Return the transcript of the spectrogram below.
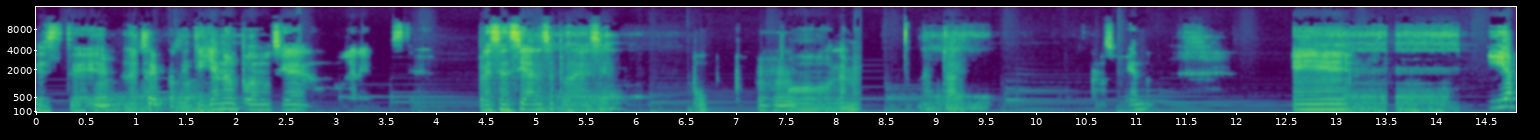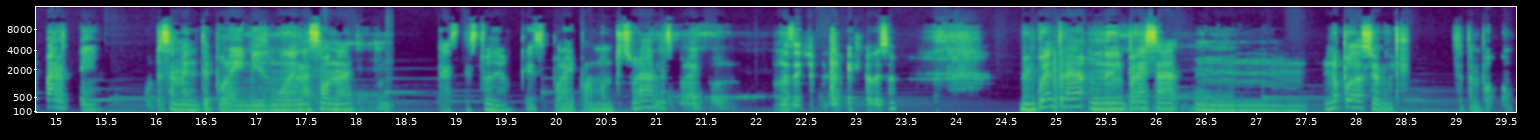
Este, pues, que ya no podemos ir en un lugar este, presencial, se podría decir, o, la actual estamos viviendo. Eh, y aparte, curiosamente por ahí mismo de la zona, este estudio, que es por ahí por Montes Urales, por ahí por las de Chapultepec y todo eso, me encuentra una empresa, mm, no puedo hacer tampoco.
